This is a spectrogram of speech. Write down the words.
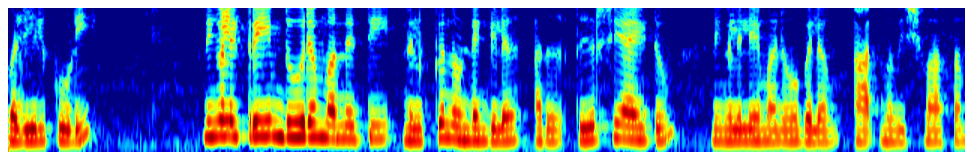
വഴിയിൽ കൂടി നിങ്ങൾ ഇത്രയും ദൂരം വന്നെത്തി നിൽക്കുന്നുണ്ടെങ്കിൽ അത് തീർച്ചയായിട്ടും നിങ്ങളിലെ മനോബലം ആത്മവിശ്വാസം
